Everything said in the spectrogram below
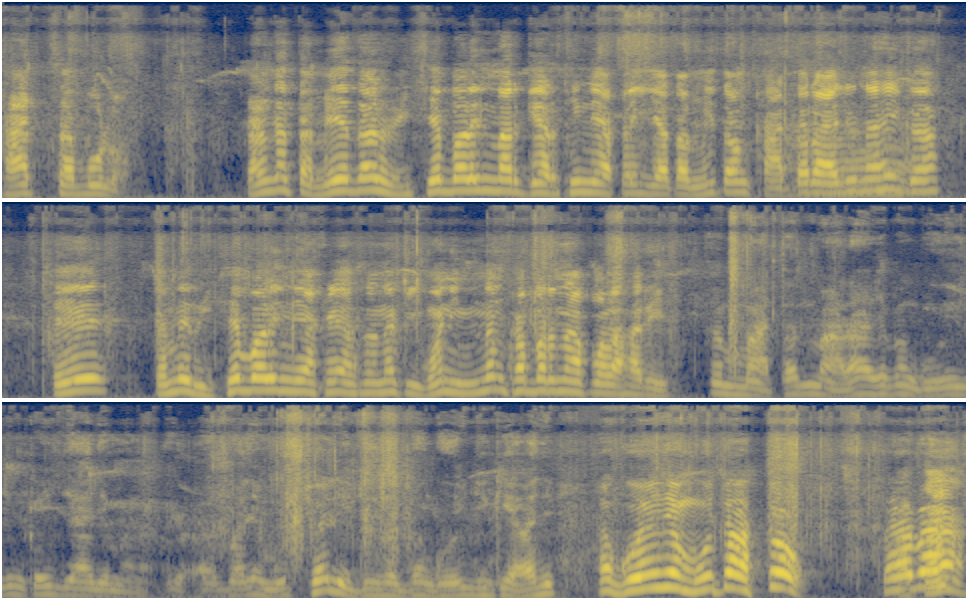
હાથ સા બોલો. કારણ કે તમે દાળ રીસે બળીને મારા ઘેરથી નીકળી ગયા તમે તમને ખાતર આવ્યું નહીં કે? તે તમે રીસે બળીને નીકળ્યા છો ને કીધું એમને ખબર ના પડે હારી. માતા મારા છે પણ ગોવિંદજી કઈ જાય છે મને. ભલે હું લીધું છે પણ ગોવિંદજી કહેવા છે હા ગોવિંદજી હું તો હતો. બરાબર?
